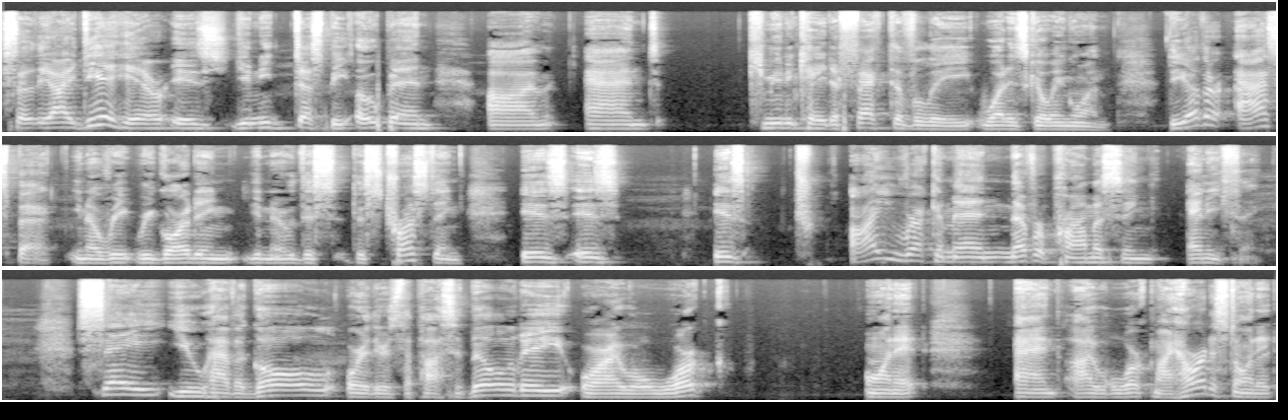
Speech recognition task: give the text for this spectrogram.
So the idea here is you need to just be open um, and communicate effectively what is going on. The other aspect, you know, re- regarding you know this this trusting is is is tr- I recommend never promising anything. Say you have a goal, or there's the possibility, or I will work on it, and I will work my hardest on it,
